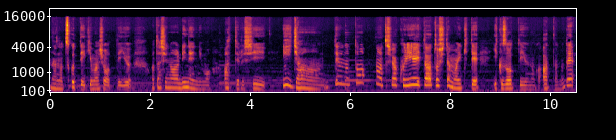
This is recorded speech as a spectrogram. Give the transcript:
あの作っていきましょうっていう私の理念にも合ってるし、いいじゃんっていうのと、まあ私はクリエイターとしても生きていくぞっていうのがあったので、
